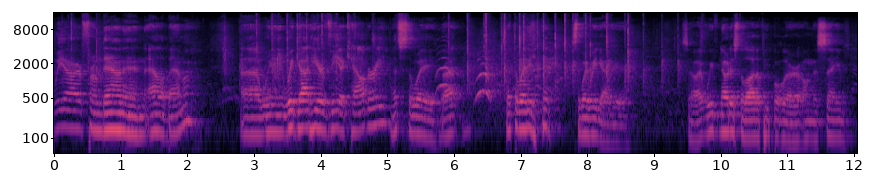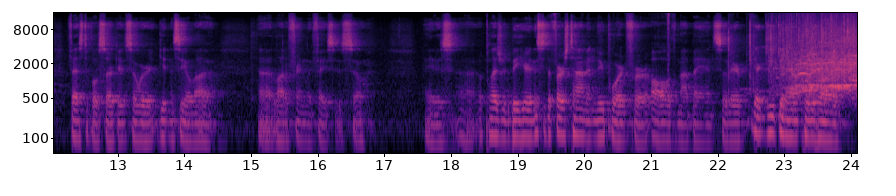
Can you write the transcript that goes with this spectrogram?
We are from down in Alabama. Uh, we, we got here via Calgary. That's the way, right? Is that the way? It's the way we got here. So uh, we've noticed a lot of people are on the same festival circuit, so we're getting to see a lot of uh, a lot of friendly faces. So it is uh, a pleasure to be here. And this is the first time in Newport for all of my bands, so they're they're geeking out pretty hard.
